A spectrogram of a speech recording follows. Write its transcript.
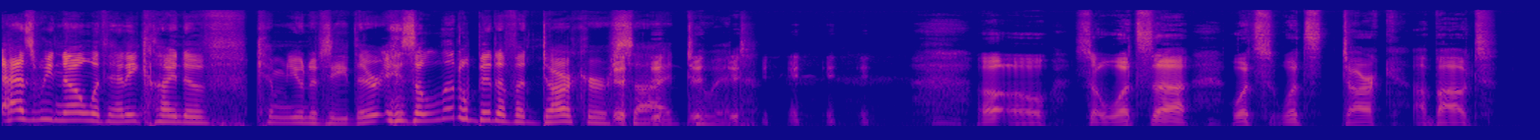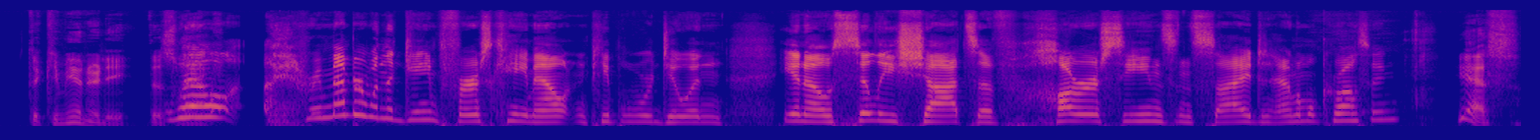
as we know with any kind of community, there is a little bit of a darker side to it. Uh oh. So what's uh what's what's dark about the community this week? Well, remember when the game first came out and people were doing, you know, silly shots of horror scenes inside Animal Crossing? Yes,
